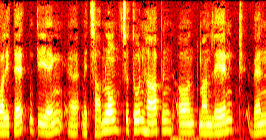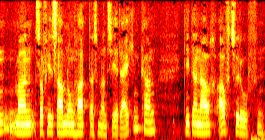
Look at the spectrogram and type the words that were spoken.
Qualitäten, die eng äh, mit Sammlung zu tun haben und man lernt, wenn man so viel Sammlung hat, dass man sie erreichen kann, die dann auch aufzurufen.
